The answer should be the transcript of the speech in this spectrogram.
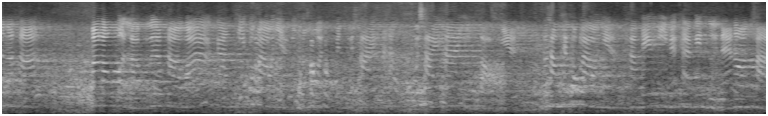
นนะคะ มาลองเปิดรับเลยนะคะว่าการที่พวกเราเนี่ยมีทั้งหมดเป็นผู้ชายค่ะผู้ชายห้าหญิงสองเนี่ยจะทำให้พวกเราเนี่ยทำได้ดีไม่แพ้ปีอื่นแน่นอนค่ะ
